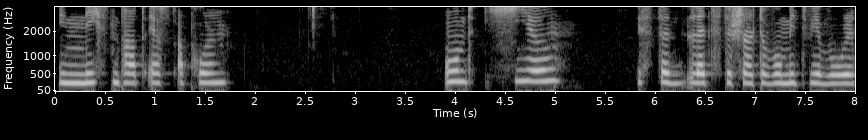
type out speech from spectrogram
im nächsten Part erst abholen. Und hier ist der letzte Schalter, womit wir wohl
